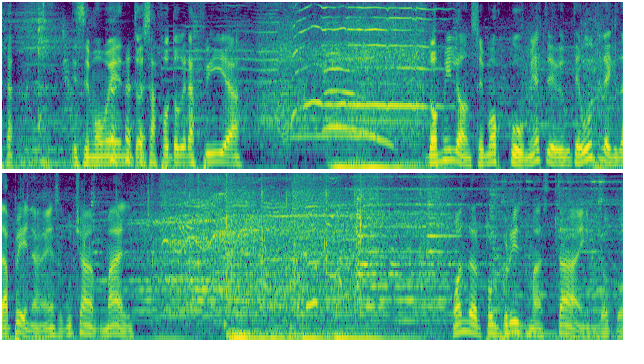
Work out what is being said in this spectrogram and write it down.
Ese momento, esa fotografía. 2011, Moscú. Mirá, este, este bootleg da pena, ¿eh? Se escucha mal. Wonderful Christmas Time, loco.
